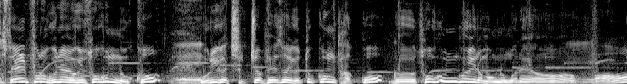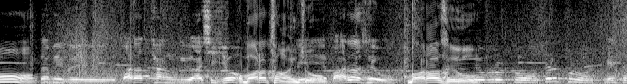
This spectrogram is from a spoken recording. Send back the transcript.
셀프로 그냥 여기 소금 넣고 네. 우리가 직접 해서 이거 뚜껑 닫고 그 소금구이로 먹는 거네요. 아, 그다음에 그 마라탕 이거 아시죠? 아, 마라탕 알죠? 예, 마라새우. 마라새우. 새우를 또 셀프로 이렇게 해서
